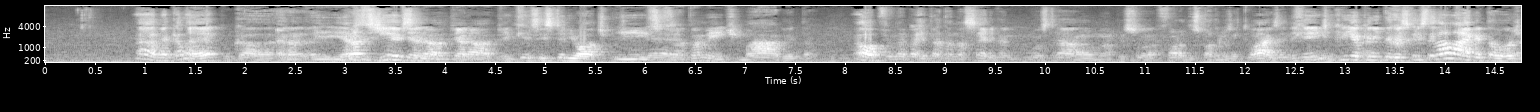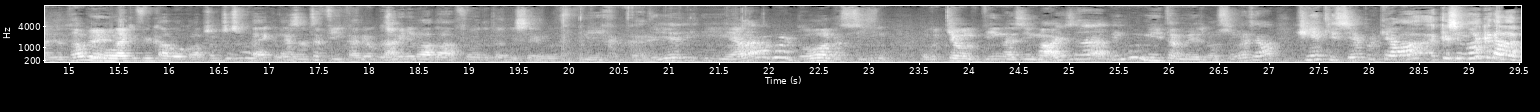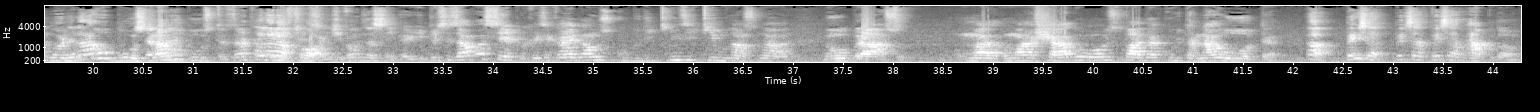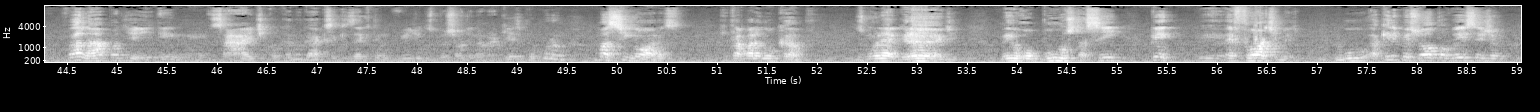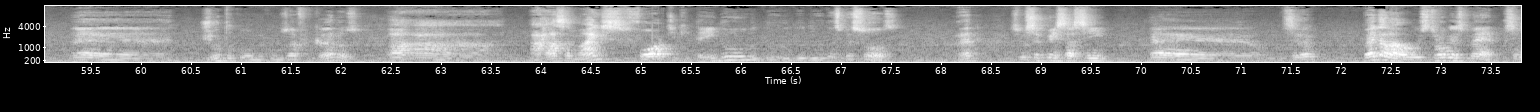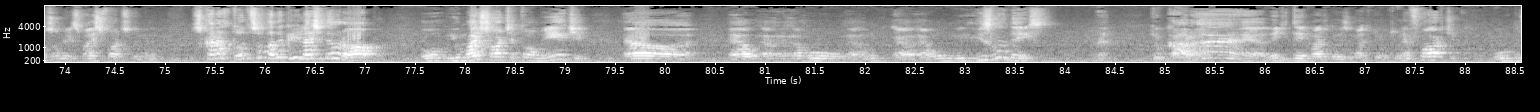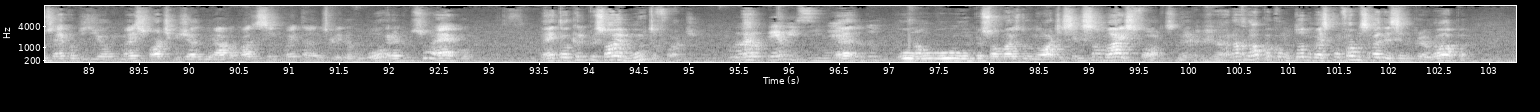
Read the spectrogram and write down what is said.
Ah, naquela época Era- e era assim que era- que era- esse, esse estereótipo Isso, mulher exatamente. magra e tal. É óbvio, né? Vai retratar na série, vai mostrar uma pessoa fora dos padrões atuais. Aí ninguém Sim. cria aquele interesse que eles têm na Lagertha hoje. O Exatamente. moleque fica louco lá, principalmente os moleques lá. Exatamente, fica, viu, Os cara? meninos lá da folha do travesseiro. lá. Fica, cara. E, e ela era gordona, assim. Pelo que eu vi nas imagens, ela era bem bonita mesmo, assim. Mas ela tinha que ser porque ela, É que assim, não é que ela era gorda, ela era robusta. ela era né? robusta, exatamente. Ela era forte, assim. vamos dizer assim. E precisava ser, porque você carregar um escudo de 15 quilos na, na- no braço, uma, um machado ou espada curta na outra. Ah, pensa, pensa, pensa rápido, ó. Vai lá, pode ir em um site, qualquer lugar que você quiser que tem um vídeo dos pessoal dinamarqueses, procura umas senhoras que trabalham no campo. As mulheres grandes, meio robusta assim, porque é forte mesmo. O- aquele pessoal talvez seja, é, junto com, com os africanos, a, a, a raça mais forte que tem do, do- do- do- das pessoas. Né? Se você pensar assim, é, você pega lá o Strongest Man, que são os homens mais fortes do mundo. Os caras todos são lá daquele leste da Europa. O- e o mais forte atualmente é, é, é, é um, é- é um islandês. Né? Que o cara, é, além de ter mais de 2 metros de altura, é forte. Um dos recordes de homem mais forte, que já durava quase 50 anos que ele derrubou, era do sueco. Né? Então aquele pessoal é muito forte. O europeu em si, né? É. O, o- o pessoal mais do norte, assim, eles são mais fortes, né? Na Europa como um todo, mas conforme você vai descendo para a Europa,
